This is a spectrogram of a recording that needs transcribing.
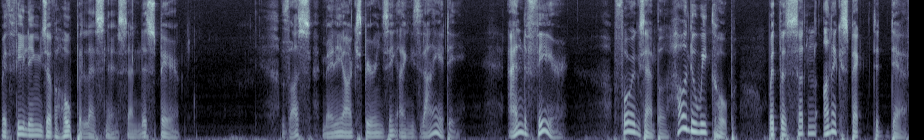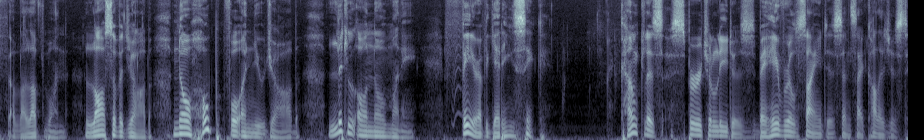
with feelings of hopelessness and despair. Thus, many are experiencing anxiety and fear. For example, how do we cope with the sudden unexpected death of a loved one, loss of a job, no hope for a new job, little or no money, fear of getting sick? Countless spiritual leaders, behavioral scientists, and psychologists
